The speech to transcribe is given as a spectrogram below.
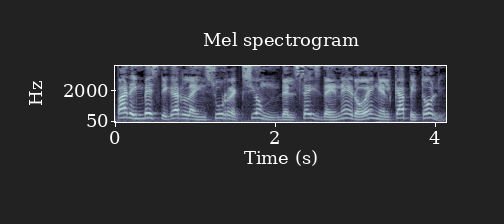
para investigar la insurrección del 6 de enero en el Capitolio.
